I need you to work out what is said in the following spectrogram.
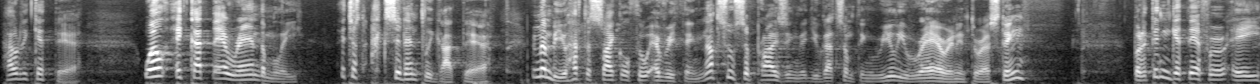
How did it get there? Well, it got there randomly. It just accidentally got there. Remember, you have to cycle through everything. Not so surprising that you got something really rare and interesting, but it didn't get there for a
